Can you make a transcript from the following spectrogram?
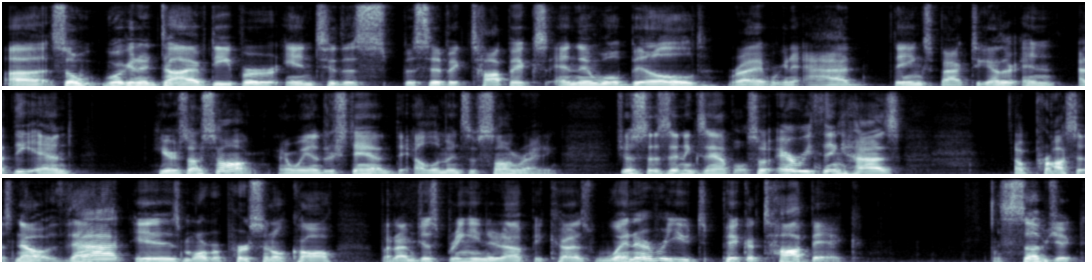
Uh, so we're going to dive deeper into the specific topics and then we'll build, right? We're going to add things back together. And at the end, here's our song. And we understand the elements of songwriting, just as an example. So everything has a process. Now, that is more of a personal call, but I'm just bringing it up because whenever you pick a topic, a subject,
